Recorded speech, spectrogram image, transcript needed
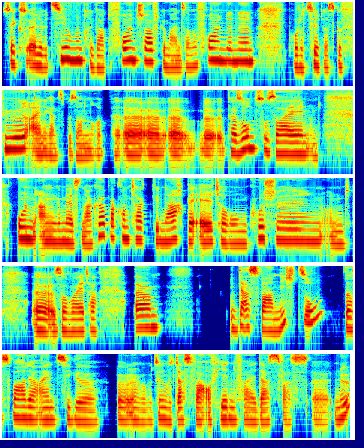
sexuelle Beziehungen, private Freundschaft, gemeinsame Freundinnen, produziert das Gefühl, eine ganz besondere äh, äh, äh, Person zu sein und unangemessener Körperkontakt wie Nachbeälterung, Kuscheln und äh, so weiter. Ähm, das war nicht so. Das war der einzige, äh, beziehungsweise das war auf jeden Fall das, was äh, nö.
